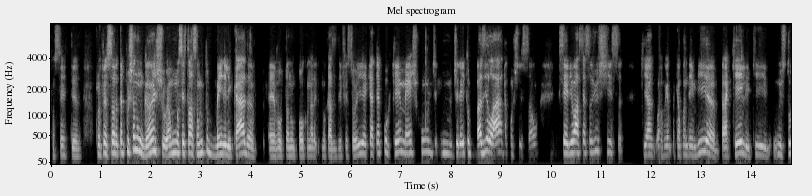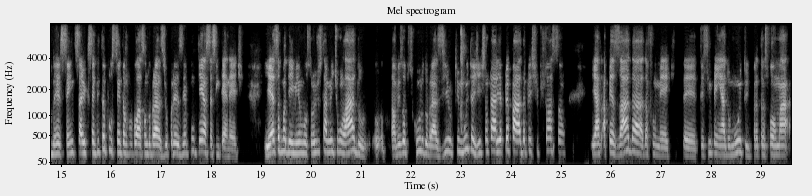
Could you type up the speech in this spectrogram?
Com certeza. Professor, até puxando um gancho, é uma situação muito bem delicada, é, voltando um pouco na, no caso da defensoria, que até porque mexe com um direito basilar da Constituição, que seria o acesso à justiça que a, que a pandemia, para aquele que, no estudo recente, saiu que 70% da população do Brasil, por exemplo, não tem acesso à internet. E essa pandemia mostrou justamente um lado, talvez obscuro do Brasil, que muita gente não estaria preparada para esse tipo de situação. E a, apesar da, da FUMEC ter, ter se empenhado muito para transformar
